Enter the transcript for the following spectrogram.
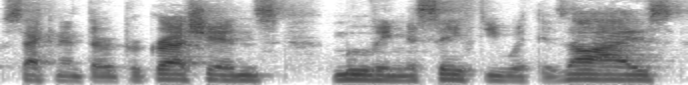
second and third progressions, moving the safety with his eyes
